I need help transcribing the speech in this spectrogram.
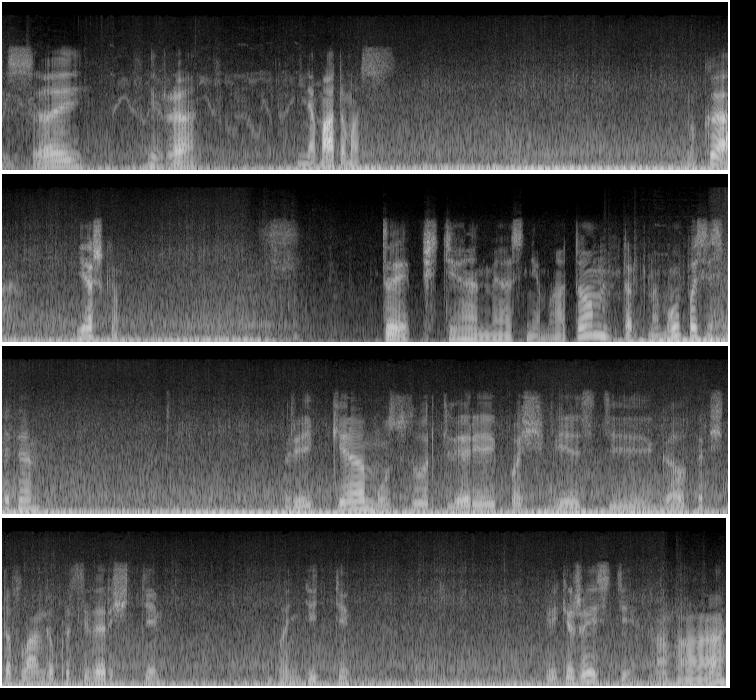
jisai yra nematomas. Nu ką, ieškam. Taip, ten mes nematom, tarp namų pasislėpėm. Reikia mūsų artilerijai pašviesti, gal per šitą flangą prasiveršti, bandyti. Reikia žaisti. Aha.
